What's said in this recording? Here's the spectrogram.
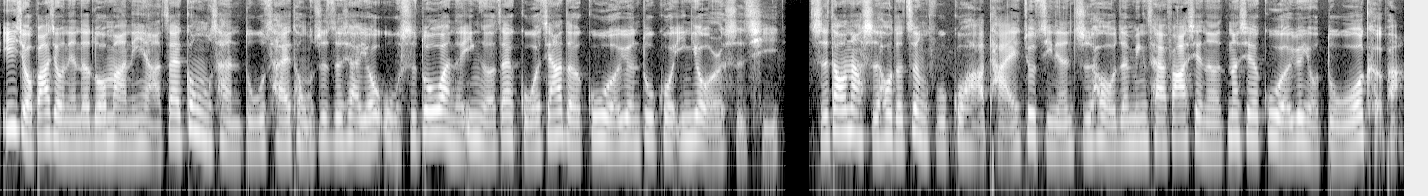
一九八九年的罗马尼亚在共产独裁统治之下，有五十多万的婴儿在国家的孤儿院度过婴幼儿时期。直到那时候的政府垮台，就几年之后，人民才发现呢那些孤儿院有多可怕。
